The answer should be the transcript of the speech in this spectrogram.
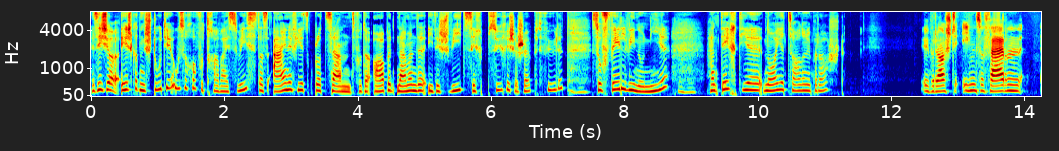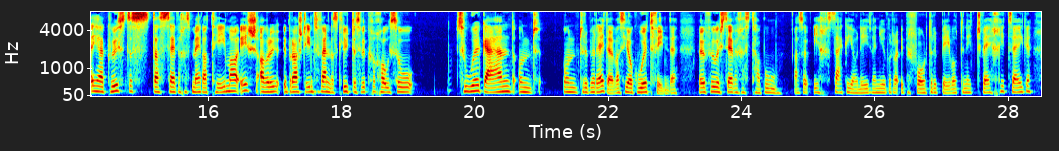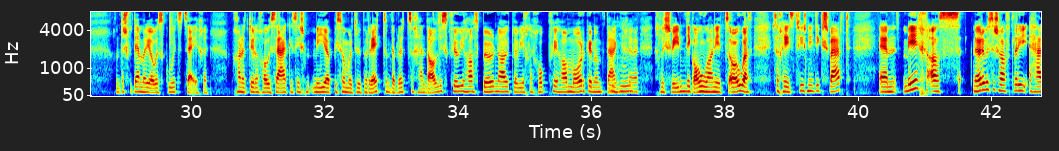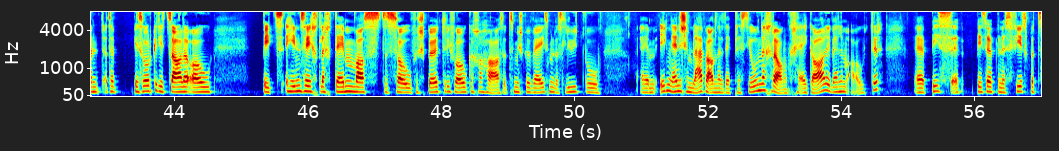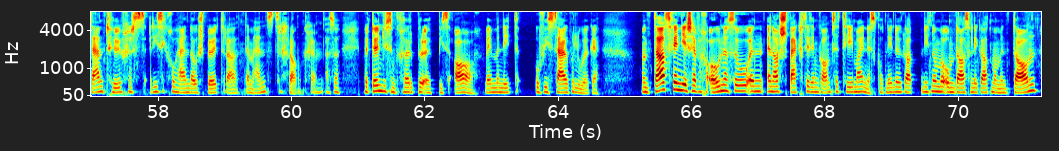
Es ist ja erst gerade eine Studie herausgekommen von Travail Suisse, dass 41 Prozent der Arbeitnehmenden in der Schweiz sich psychisch erschöpft fühlen. Mhm. So viel wie noch nie. Mhm. Haben dich die neuen Zahlen überrascht? Überrascht insofern, ich habe gewusst, dass das einfach ein mega Thema ist, aber überrascht insofern, dass die Leute das wirklich auch so zugehen und und darüber reden, was ich auch gut finde. Weil viel ist es einfach ein Tabu. Also ich sage ja nicht, wenn ich über, überfordert bin, ich will nicht die Schwäche zeigen. Und das ist von dem her ja auch ein gutes Zeichen. Man kann natürlich auch sagen, es ist mit mir etwas, wo man darüber redet und dann plötzlich haben alle das Gefühl, ich habe Burnout, weil ich ein bisschen Kopf habe morgen und denke, mhm. ein bisschen schwindig, oh, habe ich jetzt auch. Also, so ein zweischneidiges Schwert. Ähm, mich als Neurowissenschaftlerin haben, also besorgen die Zahlen auch hinsichtlich dem, was das so für spätere Folgen kann haben. Also zum Beispiel weiss man, dass Leute, die ähm, irgendwann im Leben an einer Depression krank, egal in welchem Alter, äh, bis, äh, bis etwa ein 40% höheres Risiko haben, auch später an Demenz zu erkranken. Also wir tun unserem Körper etwas an, wenn wir nicht auf uns selber schauen. Und das, finde ich, ist einfach auch noch so ein, ein Aspekt in dem ganzen Thema. Es geht nicht nur, nicht nur um das, was ich gerade momentan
